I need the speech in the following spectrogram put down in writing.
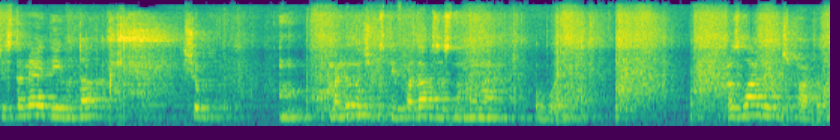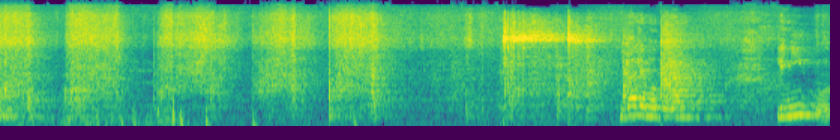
Підставляєте його так, щоб м, малюночок співпадав з основними обоями. Розглажуєте шпателем. Далі ми беремо лінійку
